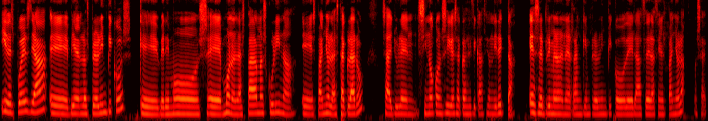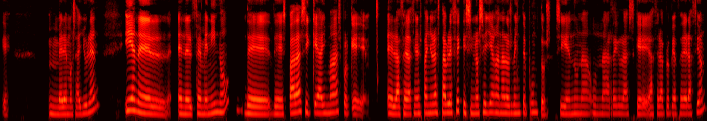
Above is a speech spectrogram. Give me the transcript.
Y después ya eh, vienen los preolímpicos, que veremos, eh, bueno, en la espada masculina española está claro. O sea, Julen, si no consigue esa clasificación directa, es el primero en el ranking preolímpico de la Federación Española. O sea que Mm, veremos a Julen. Y en el, en el femenino de, de espada sí que hay más porque eh, la Federación Española establece que si no se llegan a los 20 puntos, siguiendo una, unas reglas que hace la propia federación,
